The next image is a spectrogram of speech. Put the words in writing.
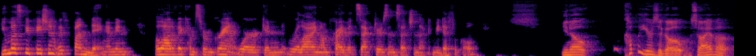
You must be patient with funding. I mean, a lot of it comes from grant work and relying on private sectors and such, and that can be difficult. You know, a couple years ago, so I have a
